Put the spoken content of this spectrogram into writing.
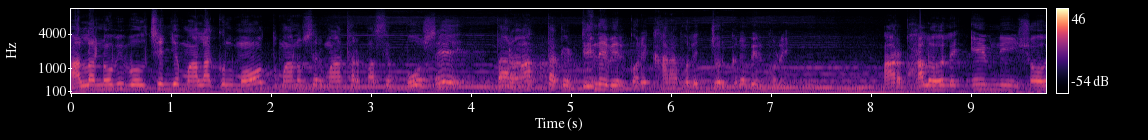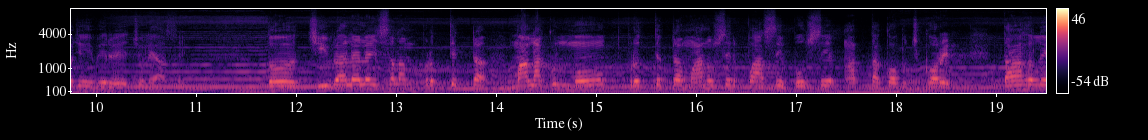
আল্লাহ নবী বলছেন যে, মালাকুল মত মানুষের মাথার পাশে বসে তার আত্মাকে টেনে বের করে, খারাপ হলে জোর করে বের করে। আর ভালো হলে এমনি সহজেই বের হয়ে চলে আসে। তো জিব্রাইল আলাইসালাম প্রত্যেকটা মালাকুল মত প্রত্যেকটা মানুষের পাশে বসে আত্মা কবজ করেন। তাহলে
